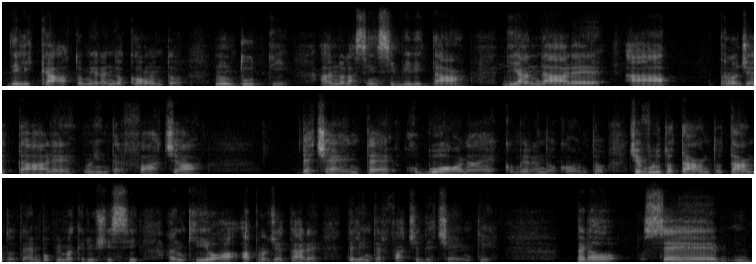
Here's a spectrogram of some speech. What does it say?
delicato, mi rendo conto. Non tutti hanno la sensibilità di andare a progettare un'interfaccia decente o buona, ecco, mi rendo conto. Ci è voluto tanto, tanto tempo prima che riuscissi anch'io a, a progettare delle interfacce decenti. Però se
